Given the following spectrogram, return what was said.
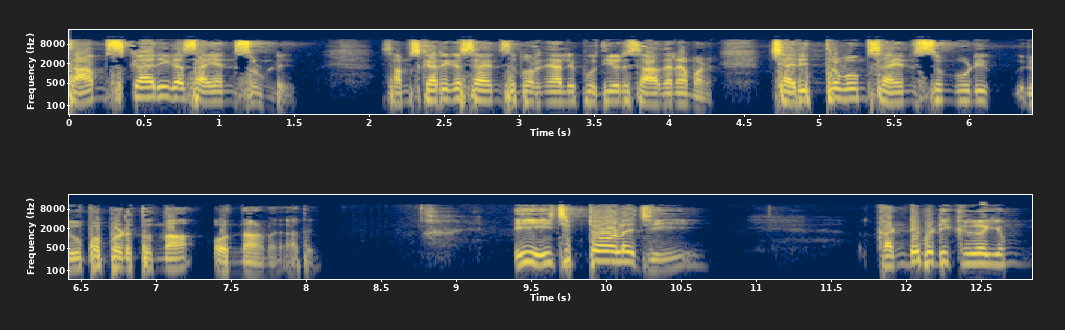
സാംസ്കാരിക സയൻസ് ഉണ്ട്. സാംസ്കാരിക സയൻസ് പറഞ്ഞാൽ പുതിയൊരു സാധനമാണ്. ചരിത്രവും സയൻസും കൂടി രൂപപ്പെടുത്തുന്ന ഒന്നാണ് അത്. ഈ ഈജിപ്റ്റോളജി കണ്ടുപിടിക്കുകയും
